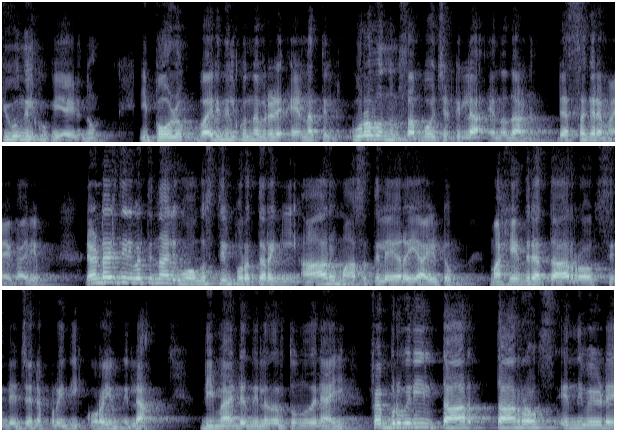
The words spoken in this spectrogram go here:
ക്യൂ നിൽക്കുകയായിരുന്നു. ഇപ്പോഴും വരി നിൽക്കുന്നവരുടെ എണ്ണത്തിൽ കുറവൊന്നും സംഭവിച്ചിട്ടില്ല എന്നതാണ് രസകരമായ കാര്യം. രണ്ടായിരത്തി ഇരുപത്തിനാല് ഓഗസ്റ്റിൽ പുറത്തിറങ്ങി ആറു മാസത്തിലേറെയായിട്ടും മഹേന്ദ്ര താർ റോക്സിന്റെ ജനപ്രീതി കുറയുന്നില്ല. ഡിമാൻഡ് നിലനിർത്തുന്നതിനായി ഫെബ്രുവരിയിൽ താർ താർ റോക്സ് എന്നിവയുടെ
